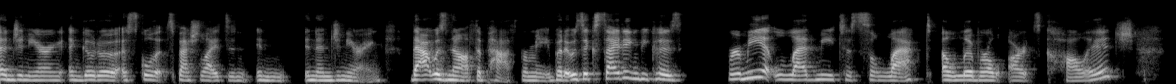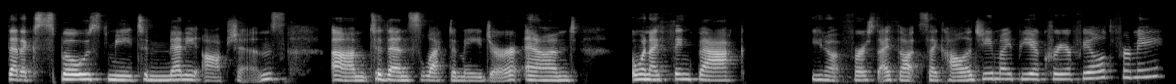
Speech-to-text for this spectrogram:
engineering and go to a school that specialized in, in in engineering that was not the path for me but it was exciting because for me it led me to select a liberal arts college that exposed me to many options um, to then select a major and when i think back you know at first i thought psychology might be a career field for me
